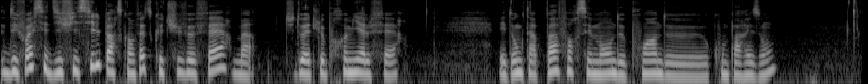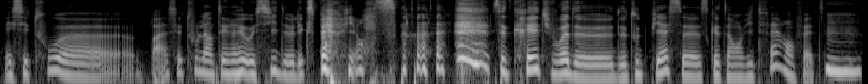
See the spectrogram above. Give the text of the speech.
des fois, c'est difficile parce qu'en fait, ce que tu veux faire, bah, tu dois être le premier à le faire. Et donc, tu n'as pas forcément de point de comparaison. Et c'est tout, euh, bah, c'est tout l'intérêt aussi de l'expérience. c'est de créer, tu vois, de, de toute pièce euh, ce que tu as envie de faire, en fait. Mhm.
